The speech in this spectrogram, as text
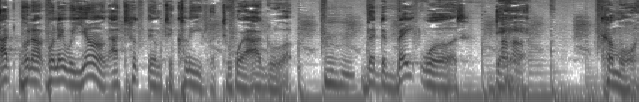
I when I when they were young, I took them to Cleveland to where I grew up. Mm-hmm. The debate was, Dad, uh-huh. come on.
